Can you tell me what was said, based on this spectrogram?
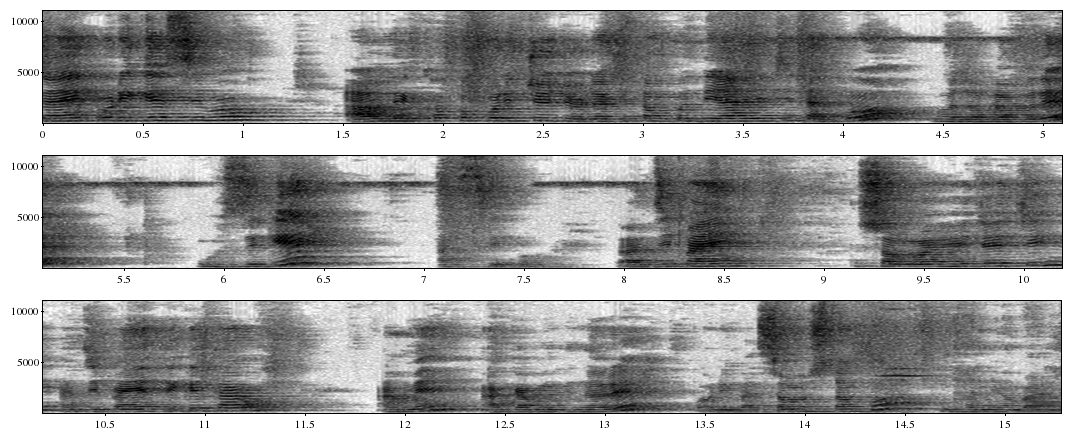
ଯାଏଁ ପଢ଼ିକି ଆସିବ। ଆଉ ଲେଖକ ପରିଚୟ ଯେଉଁଟାକି ତମକୁ ଦିଆହେଇଛି ତାକୁ ଭଲ ଭାବରେ ଘୋଷିକି ଆସିବ। ତ ଆଜି ପାଇଁ ସମୟ ହେଇଯାଇଛି। ଆଜି ପାଇଁ ଏତିକି ଥାଉ। ଆମେ ଆଗାମୀ ଦିନରେ ପଢ଼ିବା ସମସ୍ତଙ୍କୁ ଧନ୍ୟବାଦ।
